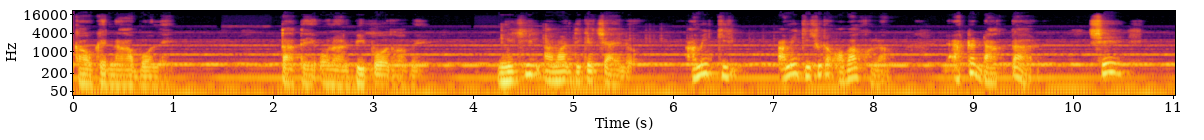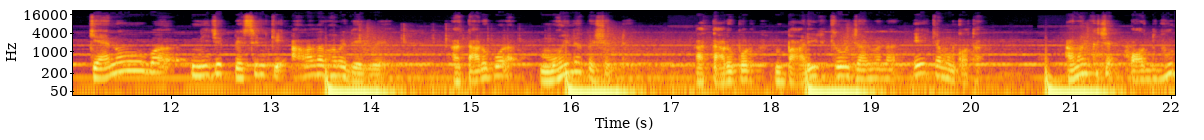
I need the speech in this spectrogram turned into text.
কাউকে না বলে। তাতে ওনার বিপদ হবে। নিখিল আমার দিকে চাইলো। আমি কি, আমি কিছুটা অবাক হলাম। একটা ডাক্তার, সে কেন বা নিজের পেশেন্টকে আলাদাভাবে দেখবে? আর তার উপর মহিলা পেশেন্ট? আর তার উপর বাড়ির কেউ জানবে না? এ কেমন কথা? আমার কাছে অদ্ভুত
